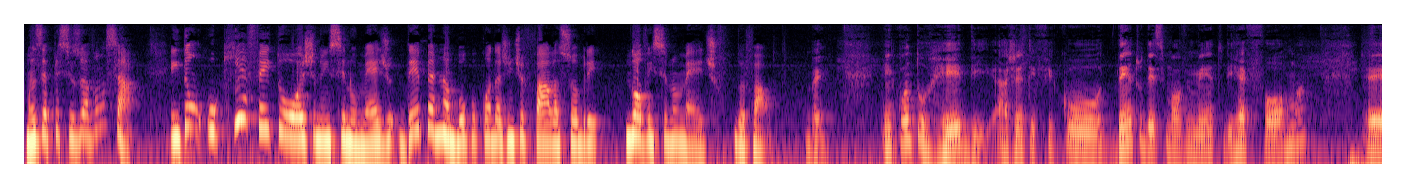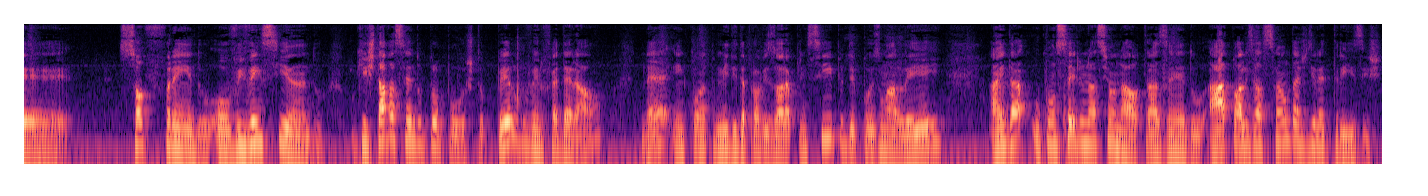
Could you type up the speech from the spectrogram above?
mas é preciso avançar. Então, o que é feito hoje no ensino médio de Pernambuco quando a gente fala sobre novo ensino médio, Durval? Bem, enquanto rede, a gente ficou dentro desse movimento de reforma, é, sofrendo ou vivenciando o que estava sendo proposto pelo governo federal, né, enquanto medida provisória a princípio, depois uma lei, ainda o Conselho Nacional trazendo a atualização das diretrizes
